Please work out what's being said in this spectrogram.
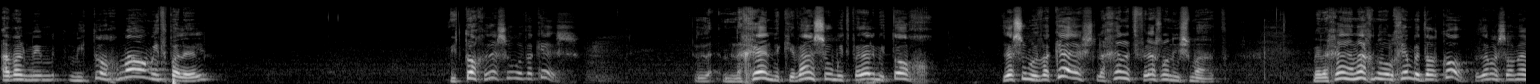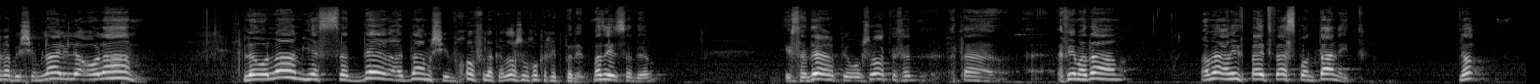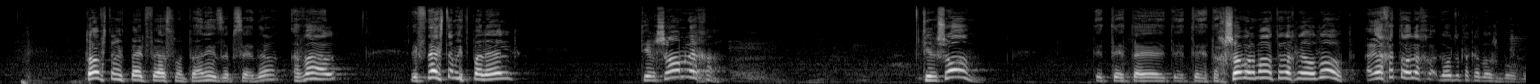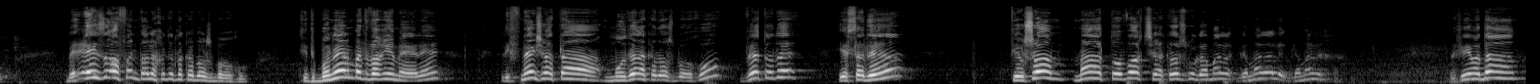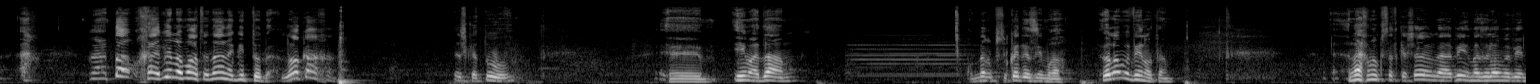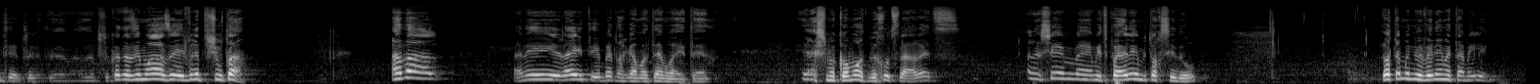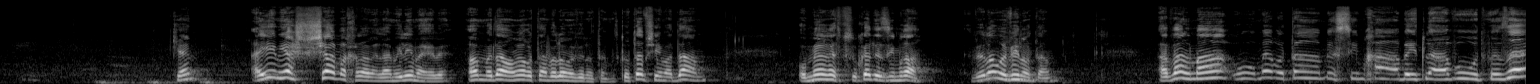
אבל מתוך מה הוא מתפלל? מתוך זה שהוא מבקש. לכן, מכיוון שהוא מתפלל מתוך זה שהוא מבקש, לכן התפילה שלו נשמעת. ולכן אנחנו הולכים בדרכו, וזה מה שאומר רבי שמלאי, לעולם, לעולם יסדר אדם שיבחוף לקדוש ברוך הוא כך יתפלל. מה זה יסדר? יסדר פירושו, תסד... אתה, לפעמים אדם אומר, אני אתפלל תפילה ספונטנית. לא. טוב שאתה מתפלל תפילה ספונטנית, זה בסדר, אבל לפני שאתה מתפלל, תרשום לך. תרשום. ת, ת, ת, תחשוב על מה אתה הולך להודות. איך אתה הולך להודות לקדוש ברוך הוא? באיזה אופן אתה הולך להודות לקדוש ברוך הוא? תתבונן בדברים האלה לפני שאתה מודה לקדוש ברוך הוא, ותודה. יסדר, תרשום מה הטובות שהקדוש ברוך הוא גמל, גמל, גמל לך. לפעמים אדם, אה, טוב, חייבים לומר תודה, נגיד תודה. לא ככה. יש כתוב, אה, אם אדם אומר פסוקי דה זמרה, ולא מבין אותם. אנחנו קצת קשה לנו להבין מה זה לא מבין. פסוקי דה זמרה זה עברית פשוטה. אבל אני ראיתי, בטח גם אתם ראיתם, יש מקומות בחוץ לארץ, אנשים אה, מתפעלים בתוך סידור, לא תמיד מבינים את המילים. כן? האם יש שבח למילים האלה? אם אדם אומר אותם ולא מבין אותם. אז כותב שאם אדם אומר את פסוקי דה זמרה ולא מבין אותם, אבל מה? הוא אומר אותם בשמחה, בהתלהבות וזה.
